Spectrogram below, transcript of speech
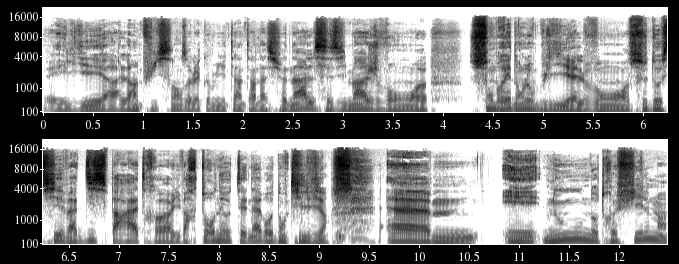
et liées à l'impuissance de la communauté internationale, ces images vont euh, sombrer dans l'oubli. Elles vont, ce dossier va disparaître, il va retourner aux ténèbres dont il vient. Et nous, notre film,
